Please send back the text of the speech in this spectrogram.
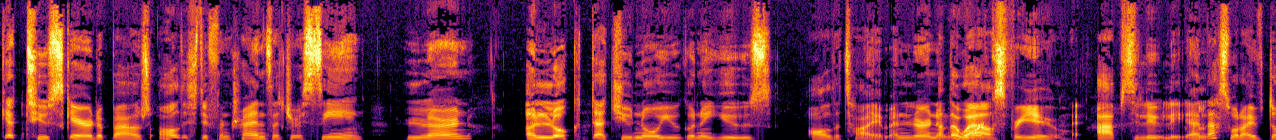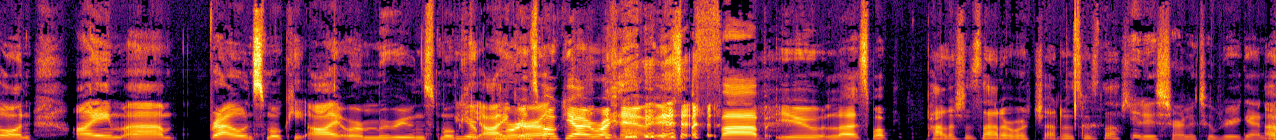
get too scared about all these different trends that you're seeing. Learn a look that you know you're going to use all the time and learn and it that well. works for you. Absolutely, and that's what I've done. I'm um, brown smoky eye or maroon smoky Your eye maroon girl. smoky eye right now is fabulous. What palette is that, or what shadows is that? It is Charlotte Tilbury again.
